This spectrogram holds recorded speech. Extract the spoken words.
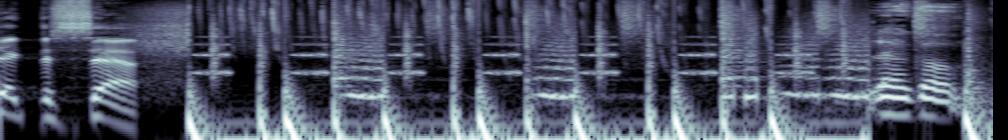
Check this out. Let go.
